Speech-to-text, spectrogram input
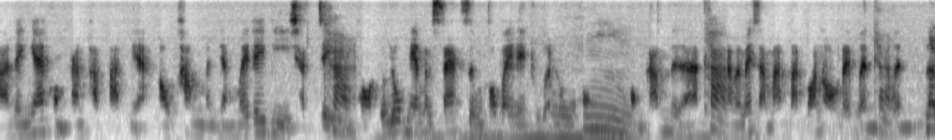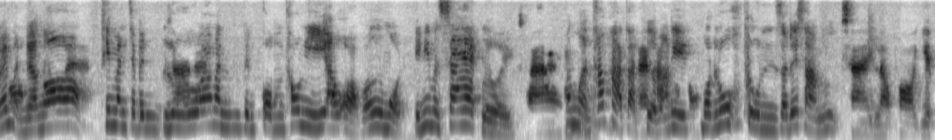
าในแง่ของการผ่าตัดเนี่ยเอาคำมันยังไม่ได้ดีชัดเจนค่ะเพราะโรคเนี้ยมันแทรกซึมเข้าไปในทุกอนูของอืมของกล้ามเนื้อค่ะแต่มันไม่สามารถตัดก้อนออกได้เหมือนค่ะเหมือนมันไม่เหมือนเนื้องอกที่มันจะเป็นรู้ว่ามันเป็นกลมเท่านี้เอาออกก็คือหมดไอ้นี่มันแทรกเลยใช่มันเหมือนถ้าผ่าตัดเผื่อบางทีหมดลูกพรุนซะด้วยซ้ำใช่แล้วพอเย็บ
